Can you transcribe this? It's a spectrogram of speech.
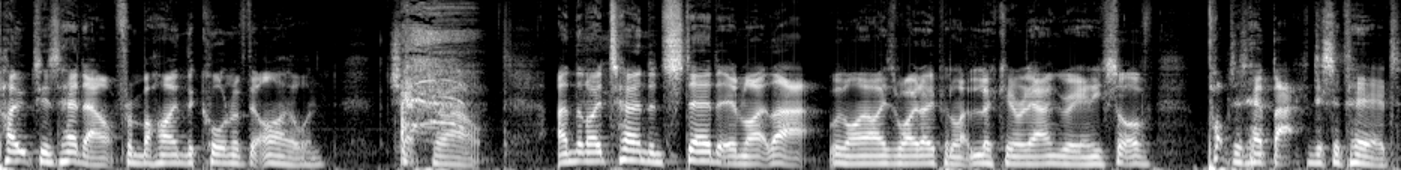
poked his head out from behind the corner of the aisle and checked her out. And then I turned and stared at him like that, with my eyes wide open, like looking really angry. And he sort of popped his head back and disappeared.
